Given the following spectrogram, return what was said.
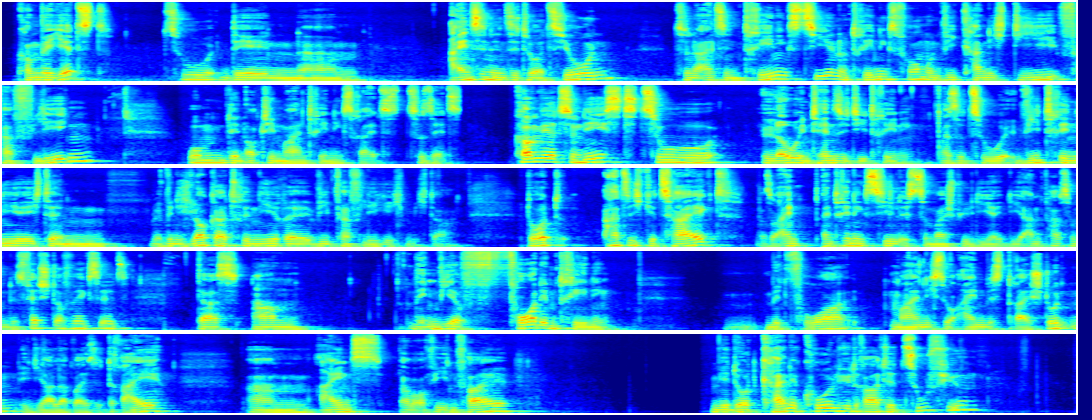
Kommen wir jetzt zu den ähm, einzelnen Situationen, zu den einzelnen Trainingszielen und Trainingsformen und wie kann ich die verpflegen, um den optimalen Trainingsreiz zu setzen. Kommen wir zunächst zu Low-Intensity-Training. Also zu, wie trainiere ich denn, wenn ich locker trainiere, wie verpflege ich mich da? Dort hat sich gezeigt, also ein, ein Trainingsziel ist zum Beispiel die, die Anpassung des Fettstoffwechsels, dass ähm, wenn wir vor dem Training, mit vor meine ich so ein bis drei Stunden, idealerweise drei, ähm, eins aber auf jeden Fall, wir dort keine Kohlenhydrate zuführen,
